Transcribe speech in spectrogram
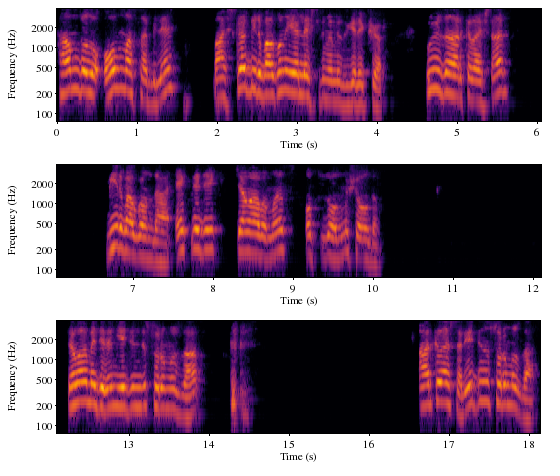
tam dolu olmasa bile başka bir vagona yerleştirmemiz gerekiyor. Bu yüzden arkadaşlar bir vagon daha ekledik. Cevabımız 30 olmuş oldu. Devam edelim 7. sorumuzla. Arkadaşlar 7. sorumuzda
